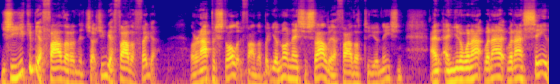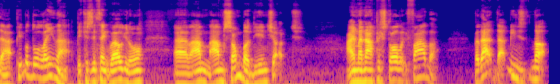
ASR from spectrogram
You see, you can be a father in the church, you can be a father figure or an apostolic father, but you're not necessarily a father to your nation. And and you know when I when I when I say that, people don't like that because they think, well, you know, um, I'm I'm somebody in church. I'm an apostolic father, but that that means not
